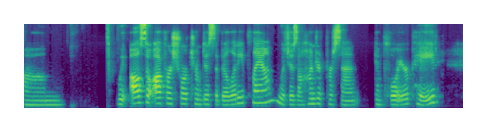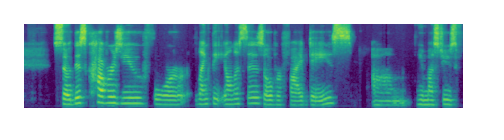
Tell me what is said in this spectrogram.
Um, we also offer a short-term disability plan, which is 100% employer paid. So this covers you for lengthy illnesses over five days. Um, you must use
